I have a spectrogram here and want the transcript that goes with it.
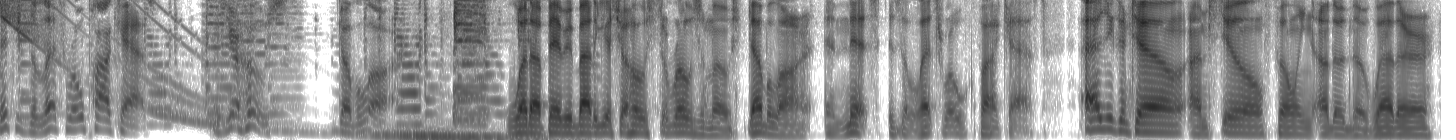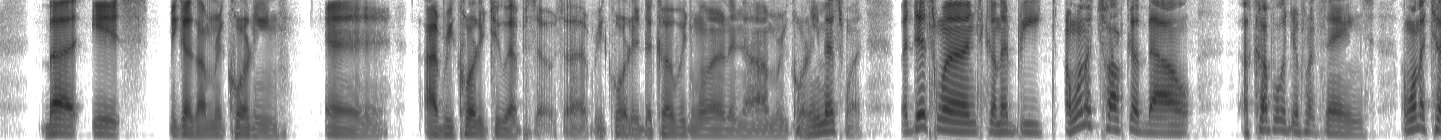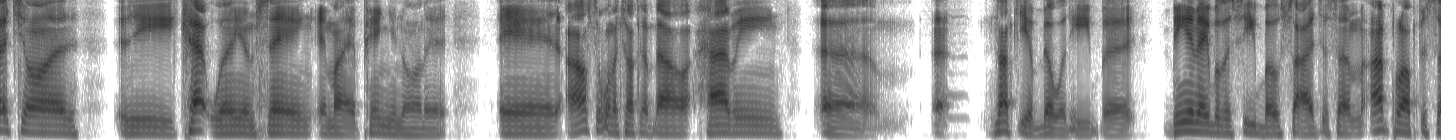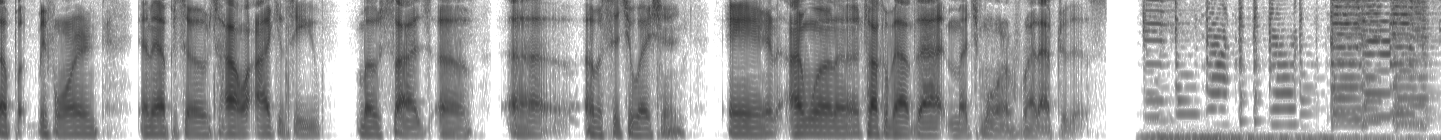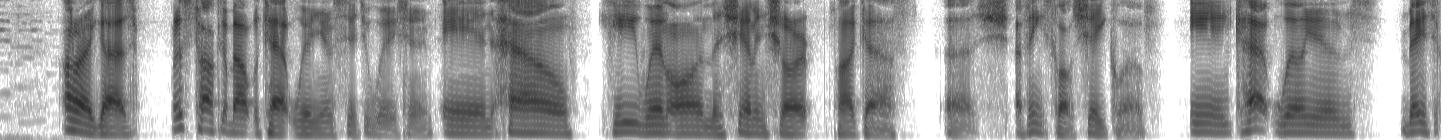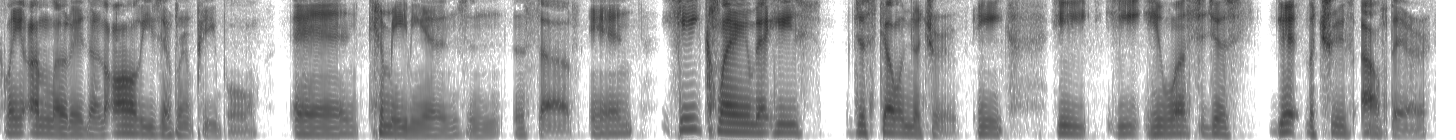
This is the Let's Roll podcast with your host, Double R. What up, everybody? It's your host, the Rosenmost, Double R, and this is the Let's Roll podcast. As you can tell, I'm still feeling under the weather, but it's because I'm recording. Uh, I've recorded two episodes. I recorded the COVID one, and now I'm recording this one. But this one's gonna be. I want to talk about a couple of different things. I want to touch on the Katt Williams thing and my opinion on it. And I also want to talk about having, um, uh, not the ability, but being able to see both sides of something. I brought this up before in, in episodes how I can see both sides of uh, of a situation, and I want to talk about that much more right after this. All right, guys, let's talk about the Katt Williams situation and how he went on the Shannon Sharp podcast. Uh, I think it's called Shade Club. And Katt Williams basically unloaded on all these different people and comedians and, and stuff. And he claimed that he's just telling the truth. He he he he wants to just get the truth out there.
